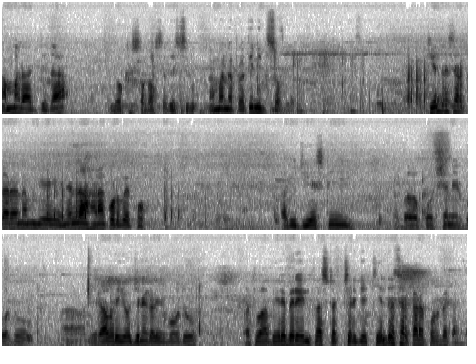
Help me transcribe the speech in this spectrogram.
ನಮ್ಮ ರಾಜ್ಯದ ಲೋಕಸಭಾ ಸದಸ್ಯರು, ನಮ್ಮನ್ನು ಪ್ರತಿನಿಧಿಸೋದು ಕೇಂದ್ರ ಸರ್ಕಾರ ನಮಗೆ ಏನೆಲ್ಲ ಹಣ ಕೊಡಬೇಕು? ಅದು ಜಿ ಎಸ್ ಟಿ ಪೋರ್ಷನ್ ಇರ್ಬೋದು ನೀರಾವರಿ ಯೋಜನೆಗಳಿರ್ಬೋದು, ಅಥವಾ ಬೇರೆ ಬೇರೆ ಇನ್ಫ್ರಾಸ್ಟ್ರಕ್ಚರ್ಗೆ ಕೇಂದ್ರ ಸರ್ಕಾರ ಕೊಡಬೇಕಲ್ವ?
